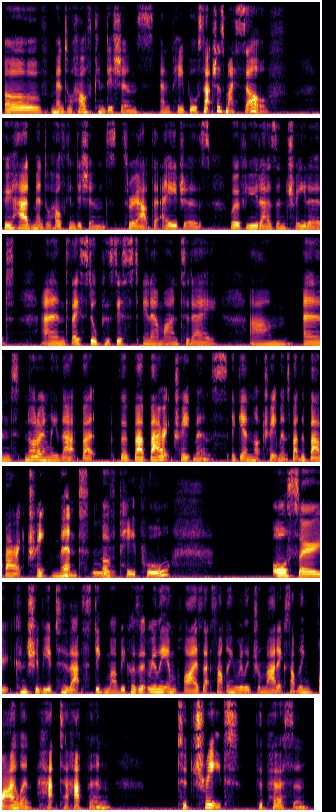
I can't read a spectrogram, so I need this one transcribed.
of mental health conditions and people such as myself who had mental health conditions throughout the ages were viewed as and treated, and they still persist in our mind today. Um, and not only that, but the barbaric treatments again, not treatments, but the barbaric treatment of people also contribute to that stigma because it really implies that something really dramatic, something violent had to happen to treat the person.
